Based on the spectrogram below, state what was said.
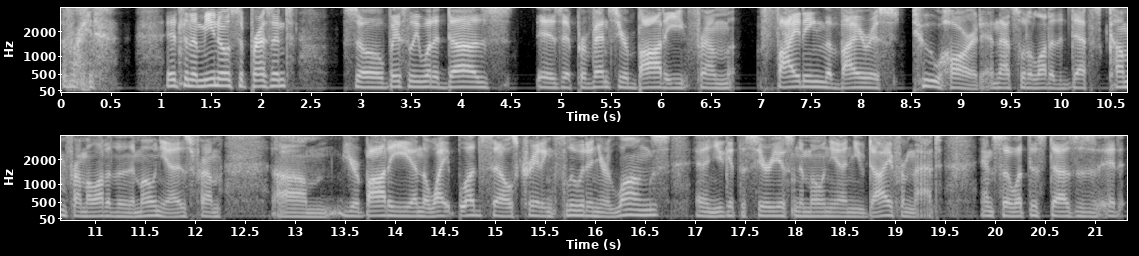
Right. It's an immunosuppressant. So basically, what it does is it prevents your body from fighting the virus too hard. And that's what a lot of the deaths come from. A lot of the pneumonia is from um, your body and the white blood cells creating fluid in your lungs. And you get the serious pneumonia and you die from that. And so, what this does is it,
